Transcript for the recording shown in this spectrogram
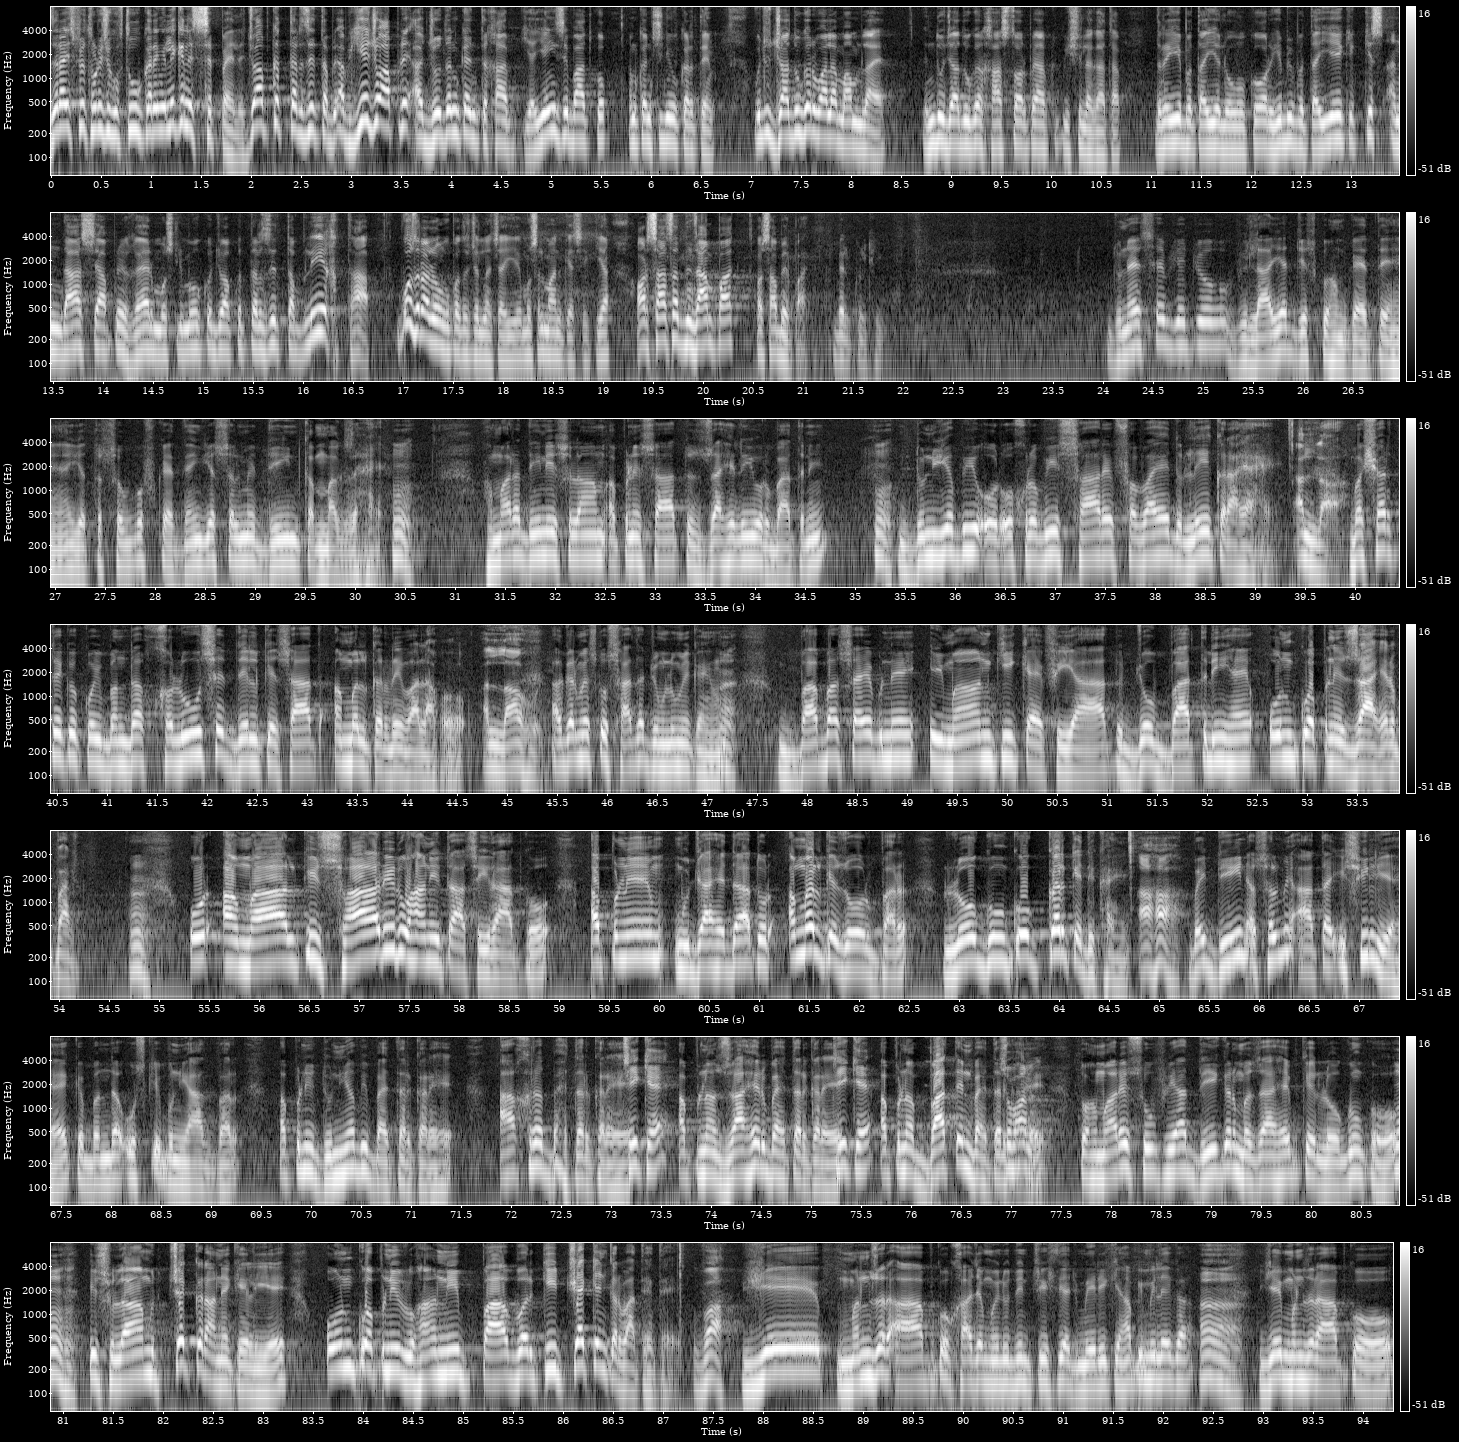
ذرا اس پہ تھوڑی سی گفتگو کریں گے، لیکن اس سے پہلے جو آپ کا طرز تبلیغ، اب یہ جو آپ نے اجودن کا انتخاب کیا، یہیں سے بات کو ہم کنٹینیو کرتے ہیں۔ وہ جو جادوگر والا معاملہ ہے ہندو جادوگر خاص طور پہ آپ کے پیچھے لگا تھا۔ ذرا یہ بتائیے لوگوں کو اور یہ بھی بتائیے کہ کس انداز سے آپ نے غیر مسلموں کو جو آپ کا طرز تبلیغ تھا وہ ذرا لوگوں کو پتہ چلنا چاہیے مسلمان کیسے کیا؟ اور ساتھ ساتھ نظام پاک اور صابر پاک۔ بالکل ٹھیک۔ جنید صاحب یہ جو ولایت جس کو ہم کہتے ہیں یا تصوف کہتے ہیں یہ اصل میں دین کا مغز ہے۔ ہمارا دین اسلام اپنے ساتھ ظاہری اور باطنی دنیاوی اور اخروی سارے فوائد لے کر آیا ہے۔ اللہ۔ بشرطے کہ کوئی بندہ خلوص دل کے ساتھ عمل کرنے والا ہو۔ اللہ۔ اگر میں اس کو سادہ جملوں میں کہوں بابا صاحب نے ایمان کی کیفیات جو باطنی ہیں ان کو اپنے ظاہر پر اور اعمال کی ساری روحانی تاثیرات کو اپنے مجاہدات اور عمل کے زور پر لوگوں کو کر کے دکھائیں۔ بھائی دین اصل میں آتا اسی لیے ہے کہ بندہ اس کی بنیاد پر اپنی دنیا بھی بہتر کرے آخرت بہتر کرے ٹھیک ہے۔ اپنا ظاہر بہتر کرے ٹھیک ہے۔ اپنا باطن بہتر کرے۔ تو ہمارے صوفیات دیگر مذاہب کے لوگوں کو اسلام چیک کرانے کے لیے ان کو اپنی روحانی پاور کی چیکنگ کرواتے تھے۔ واہ۔ یہ منظر آپ کو خواجہ معین الدین چیشتی اجمیری کے ہاں بھی ملے گا۔ ہاں۔ یہ منظر آپ کو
